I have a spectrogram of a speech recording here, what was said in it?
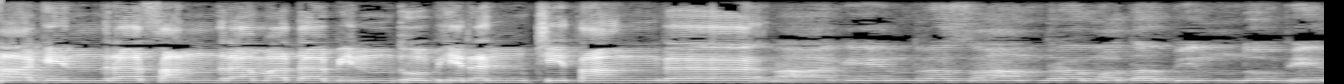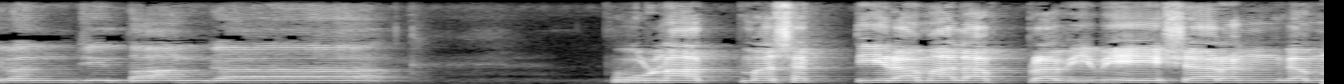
ನಾಗೇಂದ್ರ ಸಾಂದ್ರ ಮದ पूर्णात्मशक्तिरमलः ನಾಗೇಂದ್ರ ಸಾಂದ್ರ ಮದ ಬಿಂದುಭಿರಂಜಿತಾಂಗ ಪೂರ್ಣಾತ್ಮಶಕ್ತಿರಮಲ ಪ್ರವಿವೇಶರಂಗಂ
